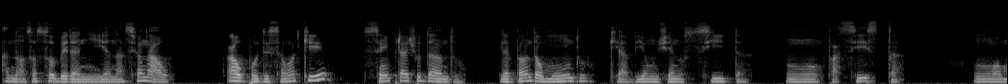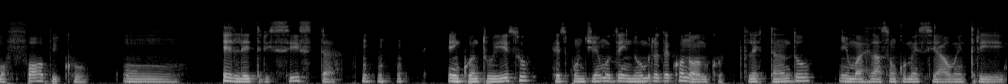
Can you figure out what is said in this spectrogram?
a nossa soberania nacional. A oposição aqui sempre ajudando, levando ao mundo que havia um genocida, um fascista, um homofóbico, um eletricista. Enquanto isso, respondíamos em números econômicos, flertando em uma relação comercial entre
